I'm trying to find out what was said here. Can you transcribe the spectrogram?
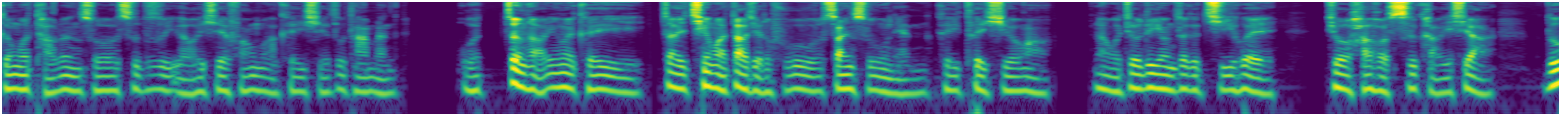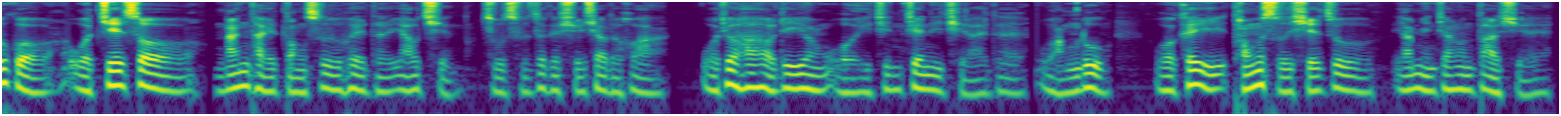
跟我讨论说，是不是有一些方法可以协助他们。我正好因为可以在清华大学的服务三十五年，可以退休啊，那我就利用这个机会，就好好思考一下，如果我接受南台董事会的邀请，主持这个学校的话，我就好好利用我已经建立起来的网络。我可以同时协助阳明交通大学，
